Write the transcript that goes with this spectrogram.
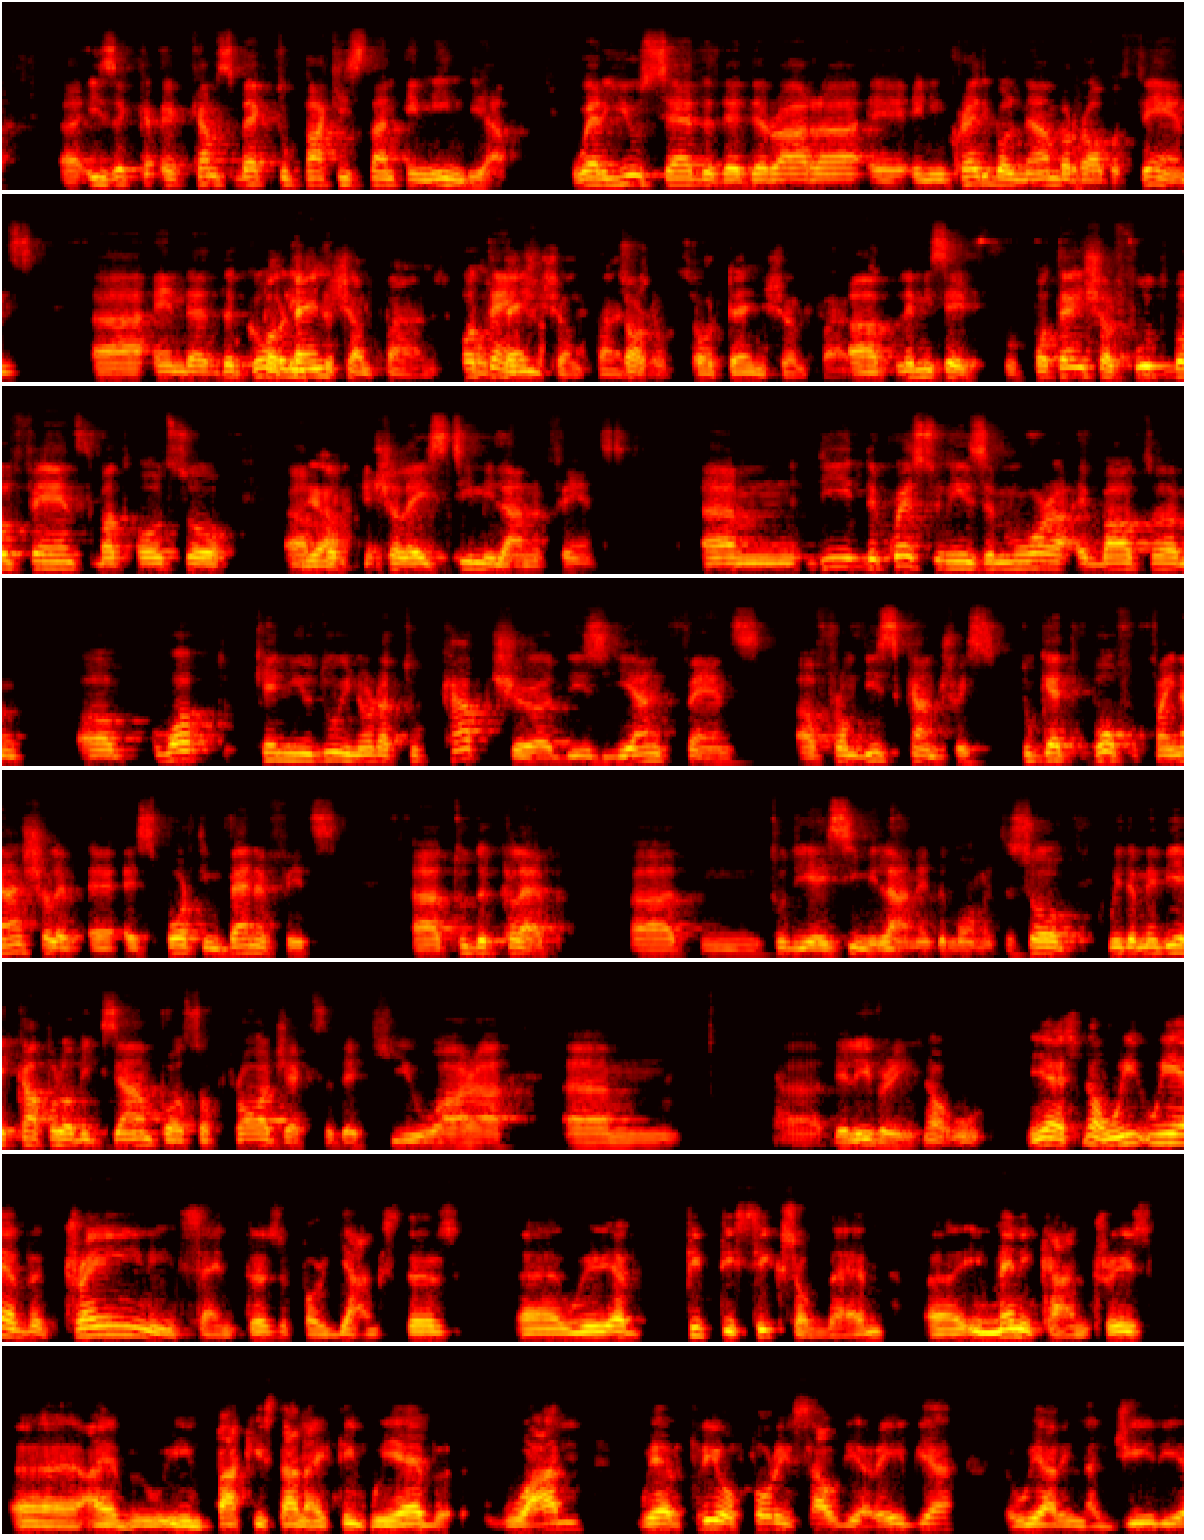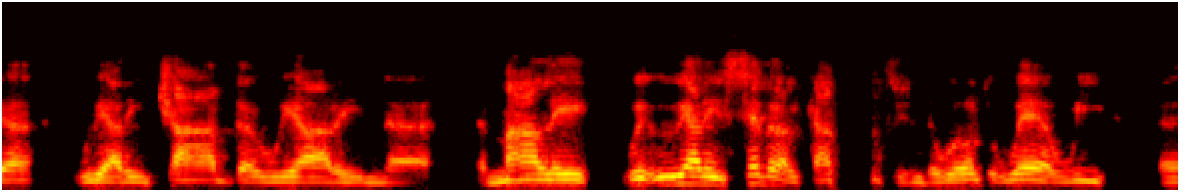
is a, comes back to Pakistan and India, where you said that there are a, an incredible number of fans and the goal potential is, fans, potential, potential fans, sorry, sorry. potential fans. let me say potential football fans, but also yeah. potential AC Milan fans. Um, the, the question is more about um, uh, what can you do in order to capture these young fans uh, from these countries to get both financial and uh, sporting benefits uh, to the club, uh, mm, to the AC Milan at the moment. So, with maybe a couple of examples of projects that you are uh, um, delivering. No, yes, no, we, we have training centers for youngsters. we have 56 of them uh, in many countries. Uh, I have in Pakistan, I think we have one. We have three or four in Saudi Arabia. We are in Algeria. We are in Chad. We are in uh, Mali. We, we, are in several countries in the world where we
